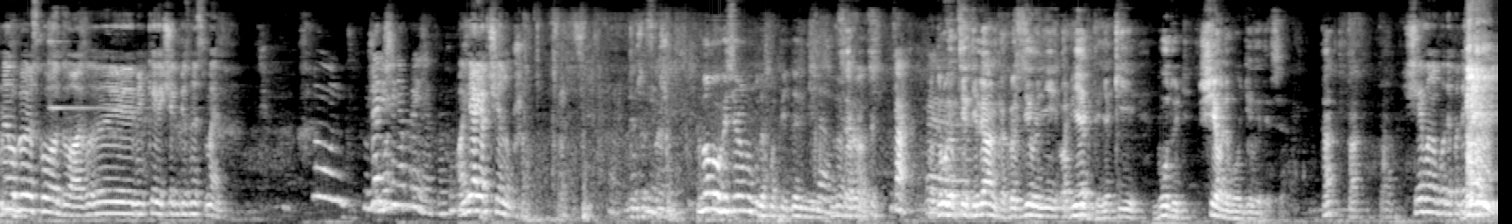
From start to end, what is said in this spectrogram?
Не обов'язково два. Ви, як бізнесмен. Ну, вже рішення прийнято. А я як чинуша. Налоги все равно буде платити, де він. Це раз. Так, По-друге, в цих ділянках розділені об'єкти, які будуть, ще вони будуть ділитися. Так? Так, так. Ще воно буде подивитися.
